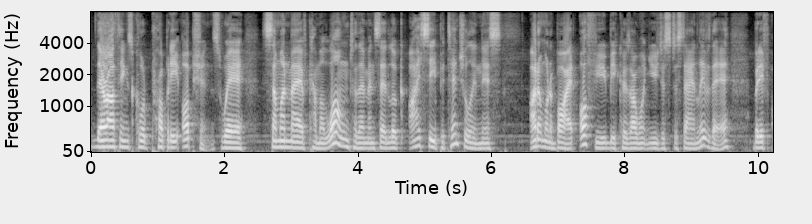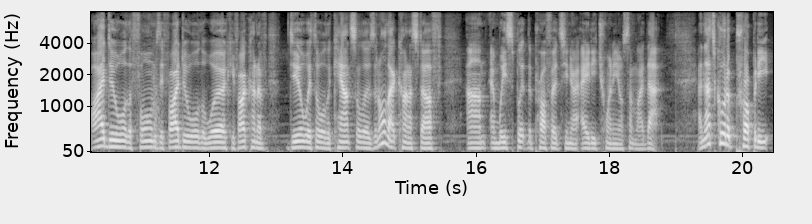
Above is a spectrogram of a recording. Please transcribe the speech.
there are things called property options where someone may have come along to them and said, look, I see potential in this I don't want to buy it off you because I want you just to stay and live there. But if I do all the forms, if I do all the work, if I kind of deal with all the councilors and all that kind of stuff, um, and we split the profits, you know, 80 20 or something like that. And that's called a property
